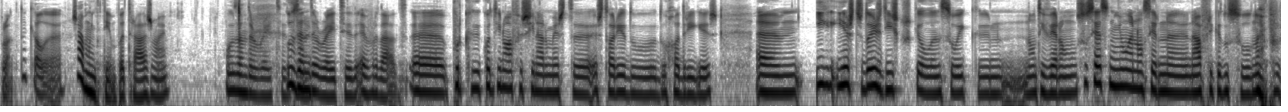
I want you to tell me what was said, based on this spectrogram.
pronto, daquela, já há muito tempo atrás, não é? Os underrated. Os é? underrated, é verdade. Uh, porque continua a fascinar-me esta a história do, do Rodrigues. Um, e, e estes dois discos que ele lançou e que não tiveram sucesso nenhum a não ser na, na África do Sul, não é? Por,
